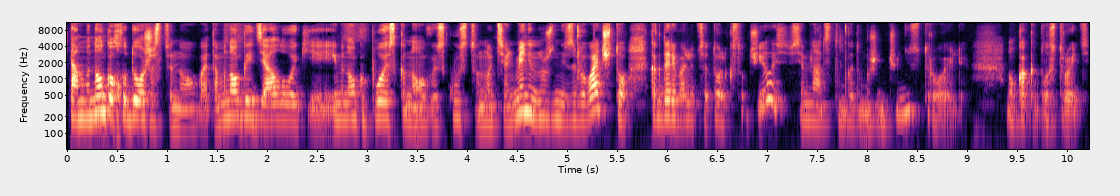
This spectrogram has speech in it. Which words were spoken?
там много художественного в этом, много идеологии и много поиска нового искусства, но, тем не менее, нужно не забывать, что когда революция только случилась, в семнадцатом году мы же ничего не строили. Ну, как это было строить?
